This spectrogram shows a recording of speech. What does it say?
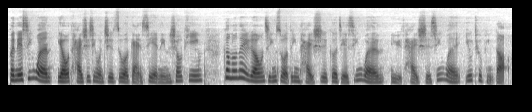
本节新闻由台视新闻制作，感谢您的收听。更多内容请锁定台视各节新闻与台视新闻 YouTube 频道。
